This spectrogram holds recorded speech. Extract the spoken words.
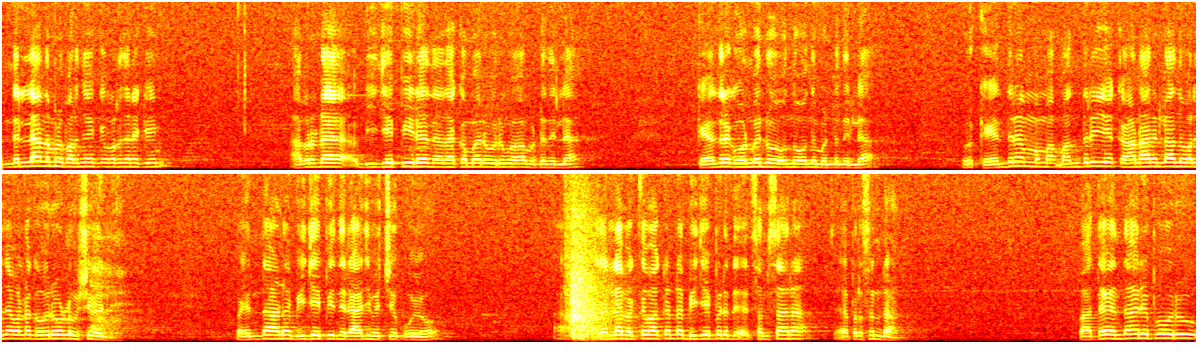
എന്തെല്ലാം നമ്മൾ പറഞ്ഞ പറഞ്ഞേക്കും അവരുടെ ബി ജെ പിയുടെ നേതാക്കന്മാർ ഒരു ഭാഗം മിണ്ടുന്നില്ല. കേന്ദ്ര ഗവൺമെന്റ് ഒന്നും ഒന്നും മിണ്ടുന്നില്ല. ഒരു കേന്ദ്ര മന്ത്രിയെ കാണാനില്ല എന്ന് പറഞ്ഞാൽ വളരെ ഗൗരവമുള്ള വിഷയമല്ലേ? അപ്പോൾ എന്താണ് ബി ജെ പി ഇന്ന് രാജിവെച്ച് പോയോ? അതെല്ലാം വ്യക്തമാക്കേണ്ട ബി ജെ പിയുടെ സംസ്ഥാന പ്രസിഡന്റാണ് അപ്പോൾ അദ്ദേഹം എന്തായാലും ഇപ്പോൾ ഒരു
